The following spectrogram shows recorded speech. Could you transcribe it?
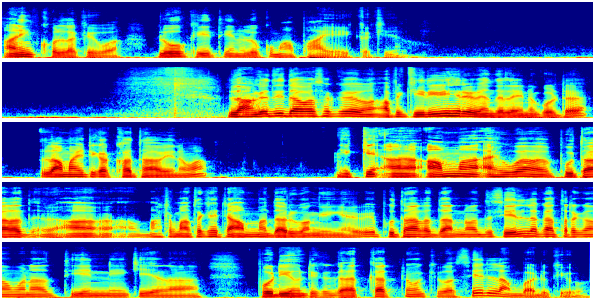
අනිත් කොල්ලා කිව්වා ලෝකේ තියෙන ලොකුම අපාය එක කියලා. ළඟදි දවසක අපි කිරිවිහිර වැඳලා එනකොට ළමයි ටිකක් කතා වෙනවා. එක අම්මා ඇහුවා පුතාලා මට මතක හිටිය අම්මා දරුවන්ගෙන් ඇහුවේ පුතාලා දන්නවද සෙල්ල කතරගම මොනවද තියෙන්නේ කියලා පොඩි උන් ටික ගත් කට්ටම කිව්වා සෙල්ලම් බඩු කිව්වා.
